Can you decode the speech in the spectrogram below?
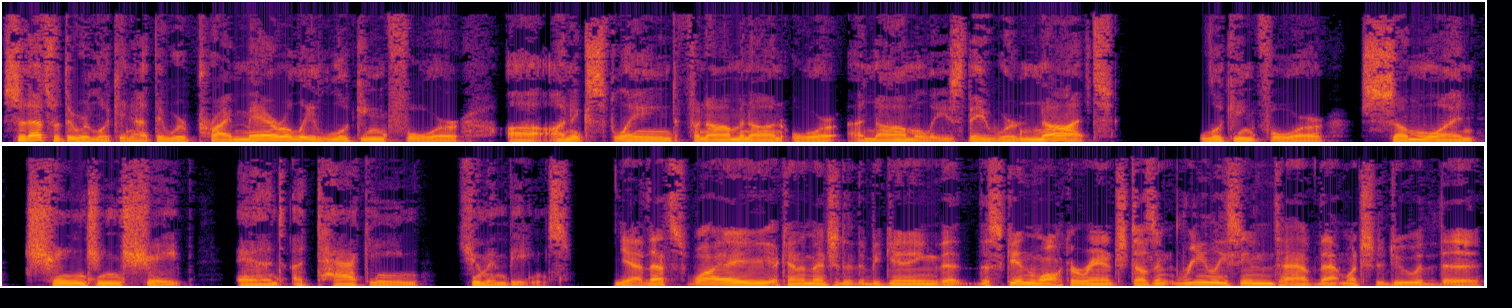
So that's what they were looking at. They were primarily looking for uh, unexplained phenomenon or anomalies. They were not looking for someone changing shape and attacking human beings. Yeah, that's why I kind of mentioned at the beginning that the Skinwalker Ranch doesn't really seem to have that much to do with the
